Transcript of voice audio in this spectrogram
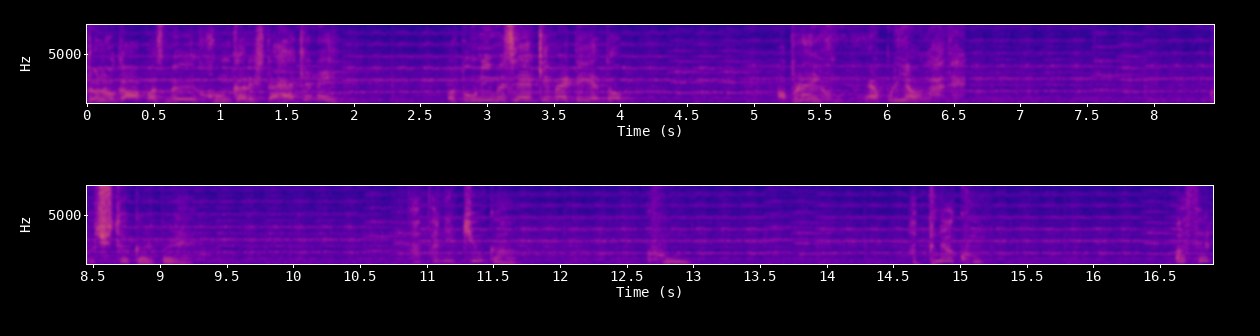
दोनों का आपस में खून का रिश्ता है कि नहीं? और तू उन्हीं में से एक की बेटी है तो अपना ही खून है अपनी औलाद है। कुछ तो गड़बड़ है। पापा ने क्यों कहा? खून। अपना खून। और फिर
